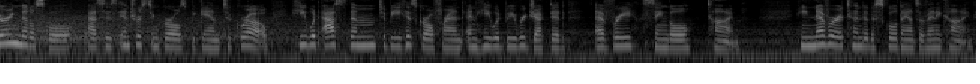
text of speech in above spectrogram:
During middle school, as his interest in girls began to grow, he would ask them to be his girlfriend and he would be rejected every single time. He never attended a school dance of any kind.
